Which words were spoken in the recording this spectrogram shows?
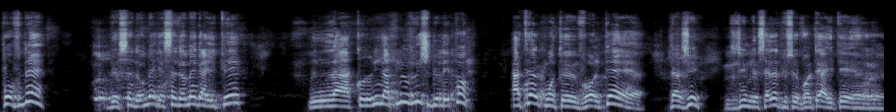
provenaient de Saint-Domingue. Et Saint-Domingue a été la colonie la plus riche de l'époque. À tel point que Voltaire, dans une, une de ses lettres, parce que Voltaire a été euh,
